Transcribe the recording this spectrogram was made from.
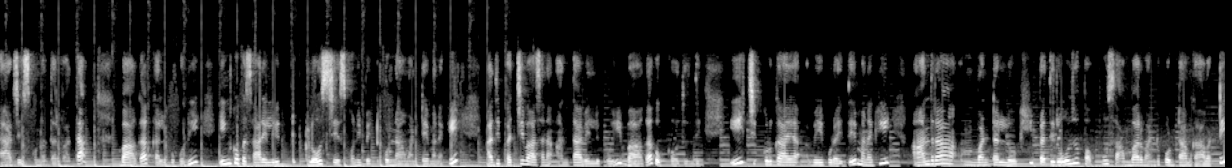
యాడ్ చేసుకున్న తర్వాత బాగా కలుపుకొని ఇంకొకసారి లిడ్ క్లోజ్ చేసుకొని పెట్టుకున్నామంటే మనకి అది పచ్చి వాసన అంతా వెళ్ళిపోయి బాగా కుక్ అవుతుంది. ఈ చిక్కుడుకాయ వేపుడైతే మనకి ఆంధ్ర వంటల్లోకి ప్రతిరోజు పప్పు సాంబార్ వండుకుంటాం కాబట్టి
